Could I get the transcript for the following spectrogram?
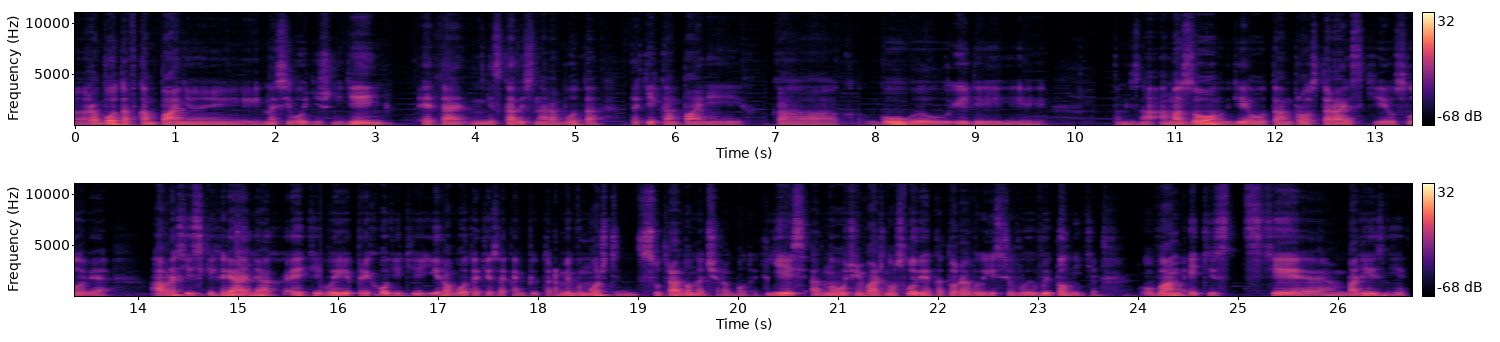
работа в компании на сегодняшний день это не сказочная работа таких компаний, как Google или там, не знаю, Amazon, где вот там просто райские условия. А в российских реалиях эти вы приходите и работаете за компьютером. И вы можете с утра до ночи работать. Есть одно очень важное условие, которое вы, если вы выполните, вам эти все болезни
